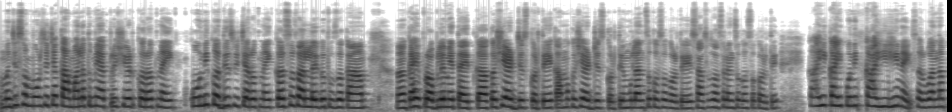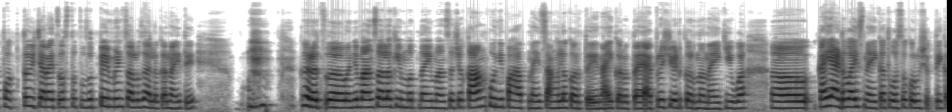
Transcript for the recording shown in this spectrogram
म्हणजे समोरच्याच्या कामाला तुम्ही ॲप्रिशिएट करत नाही. कोणी कधीच विचारत नाही कसं चाललं आहे गं तुझं काम? काही प्रॉब्लेम येत आहेत का? कशी ॲडजस्ट करते? कामं कशी ॲडजस्ट करते? मुलांचं कसं करते? सासू सासऱ्यांचं कसं करते? काही काही कोणी काहीही नाही. सर्वांना फक्त विचारायचं असतं तुझं पेमेंट चालू झालं का नाही ते. खरंच म्हणजे माणसाला किंमत नाही माणसाचं काम कोणी पाहत नाही चांगलं करतंय नाही करत आहे ॲप्रिशिएट करणं नाही किंवा काही ॲडवाईस नाही का तू असं करू शकते का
